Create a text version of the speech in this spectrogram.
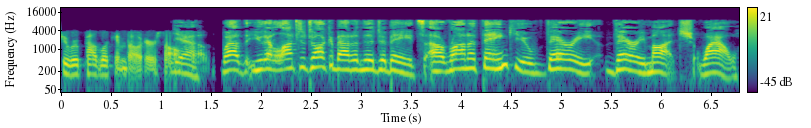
to republican voters also. Yeah. Wow you got a lot to talk about in the debates. Uh, ronna thank you very very much. Wow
